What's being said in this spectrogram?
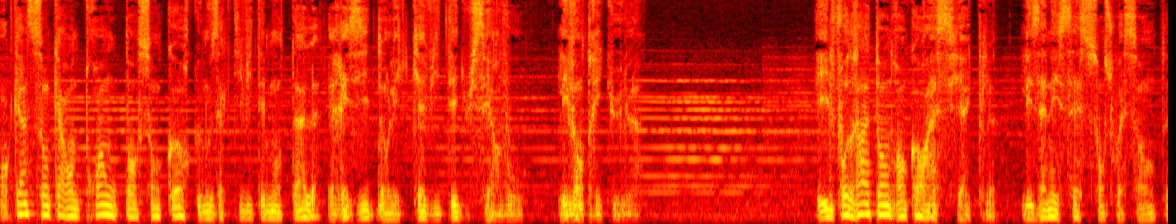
En 1543, on pense encore que nos activités mentales résident dans les cavités du cerveau, les ventricules. Et il faudra attendre encore un siècle, les années 1660,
